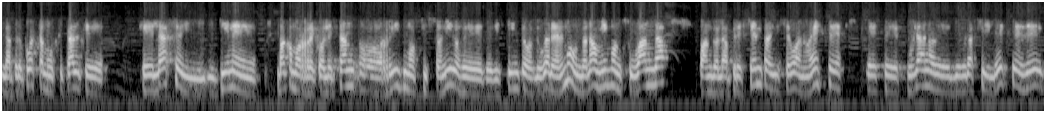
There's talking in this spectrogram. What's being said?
la, propuesta musical que, que él hace y tiene va como recolectando ritmos y sonidos de, distintos lugares del mundo, ¿no? Mismo en su banda, cuando la presenta dice, bueno, este este fulano de, Brasil, este es de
